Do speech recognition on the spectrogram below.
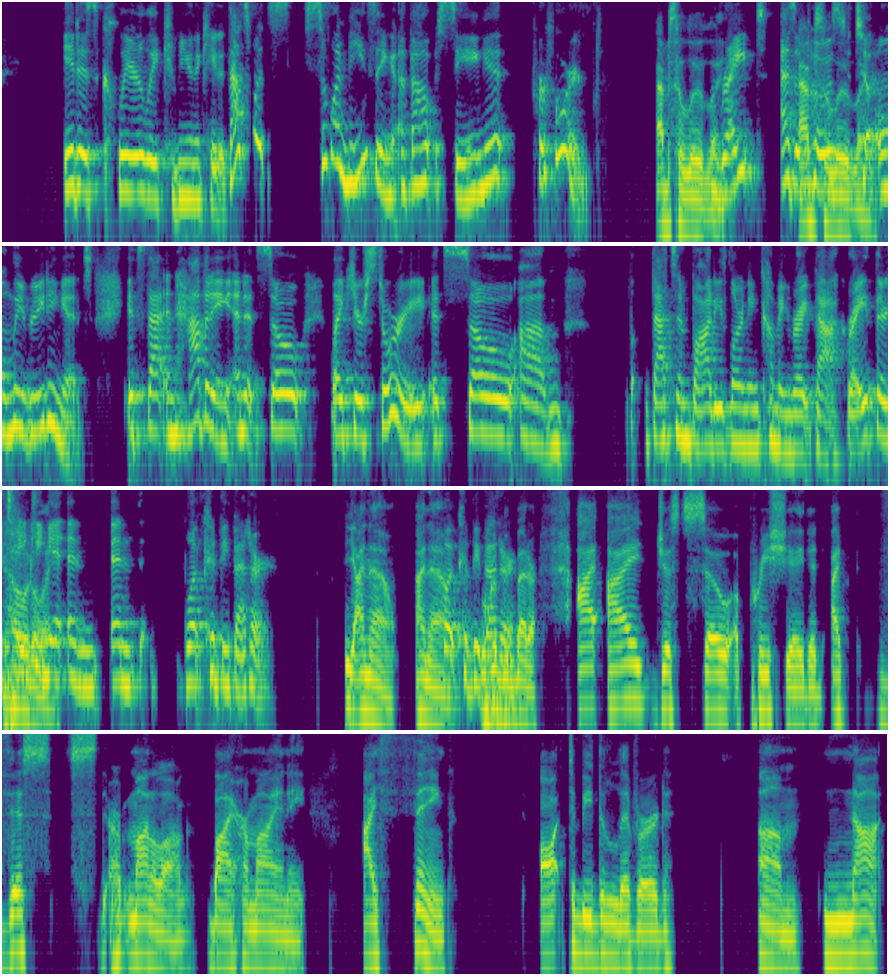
it is clearly communicated that's what's so amazing about seeing it performed Absolutely. Right? As opposed Absolutely. to only reading it. It's that inhabiting. And it's so like your story, it's so um that's embodied learning coming right back, right? They're totally. taking it and and what could be better? Yeah, I know. I know. What could be better? Could be better. I I just so appreciated I this monologue by Hermione. I think ought to be delivered um not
